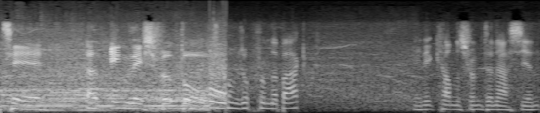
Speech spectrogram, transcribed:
the second tier of English football. Comes up from the back, and it comes from Donacien.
